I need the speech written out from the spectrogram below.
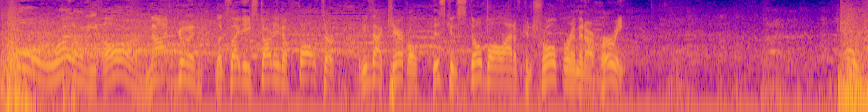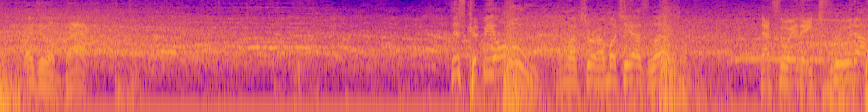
Oh, right on the arm. Not good. Looks like he's starting to falter. If he's not careful, this can snowball out of control for him in a hurry. Right to the back. This could be all. I'm not sure how much he has left. That's the way they drew it up.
